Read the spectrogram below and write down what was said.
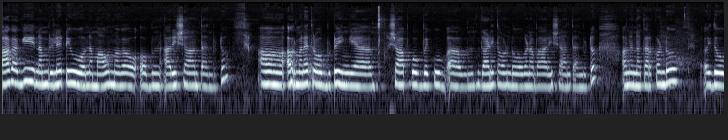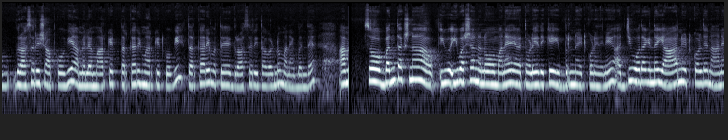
ಹಾಗಾಗಿ ನಮ್ಮ ರಿಲೇಟಿವ್ ನಮ್ಮ ಮಾವನ ಮಗ ಒಬ್ಬನ ಹರೀಶಾ ಅಂತ ಅಂದ್ಬಿಟ್ಟು ಅವ್ರ ಮನೆ ಹತ್ರ ಹೋಗ್ಬಿಟ್ಟು ಹಿಂಗೆ ಶಾಪ್ಗೆ ಹೋಗಬೇಕು ಗಾಡಿ ತೊಗೊಂಡು ಹೋಗೋಣ ಬಾ ಹರೀಶ ಅಂತ ಅಂದ್ಬಿಟ್ಟು ಅವನನ್ನು ಕರ್ಕೊಂಡು, ಇದು ಗ್ರಾಸರಿ ಶಾಪ್ಗೆ ಹೋಗಿ, ಆಮೇಲೆ ಮಾರ್ಕೆಟ್ ತರಕಾರಿ ಮಾರ್ಕೆಟ್ಗೆ ಹೋಗಿ, ತರಕಾರಿ ಮತ್ತು ಗ್ರಾಸರಿ ತಗೊಂಡು ಮನೆಗೆ ಬಂದೆ. ಆಮೇಲೆ ಸೊ ಬಂದ ತಕ್ಷಣ ಈ ವರ್ಷ ನಾನು ಮನೆ ತೊಳೆಯೋದಕ್ಕೆ ಇಬ್ಬರನ್ನ ಇಟ್ಕೊಂಡಿದ್ದೀನಿ. ಅಜ್ಜಿ ಹೋದಾಗಿಂದ ಯಾರನ್ನೂ ಇಟ್ಕೊಳ್ದೆ ನಾನೇ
